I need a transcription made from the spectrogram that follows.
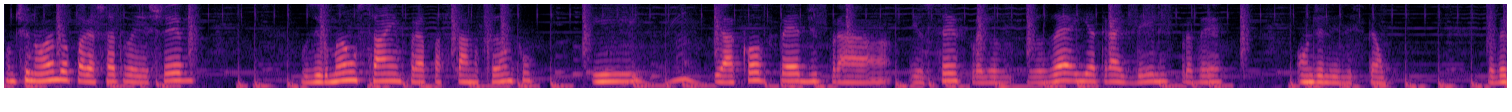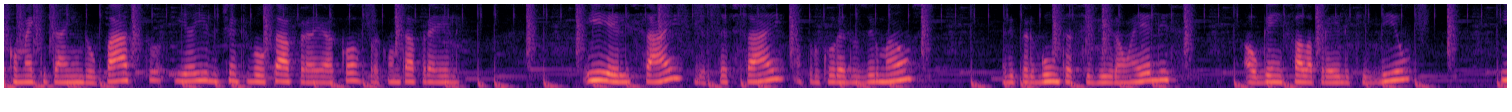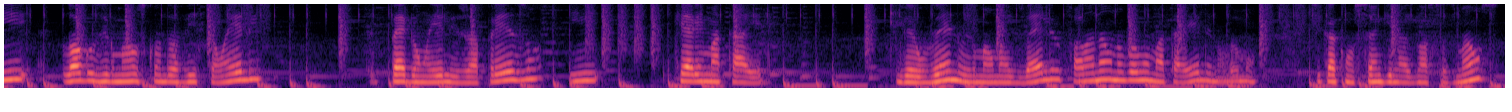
Continuando para Parashat Vayeshev, os irmãos saem para pastar no campo e Yaakov pede para Yosef, para José, ir atrás deles para ver onde eles estão, para ver como é que está indo o pasto. E aí ele tinha que voltar para Yaakov para contar para ele. E ele sai, Yosef sai à procura dos irmãos. Ele pergunta se viram eles. Alguém fala para ele que viu. E logo os irmãos, quando avistam ele, pegam ele já preso e querem matar ele. Reuven, o irmão mais velho, fala: Não, não vamos matar ele, não vamos ficar com sangue nas nossas mãos,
